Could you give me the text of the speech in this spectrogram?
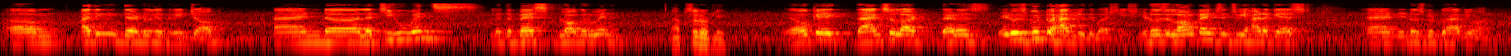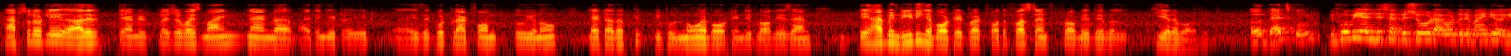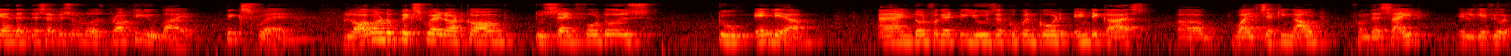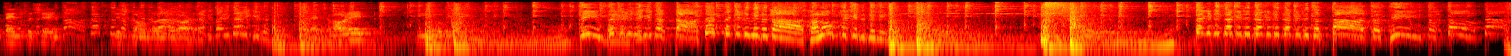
Um, I think they're doing a great job. And uh, let's see who wins. Let the best blogger win. Absolutely. Okay, thanks a lot. That was it was good to have you, Debashish. It was a long time since we had a guest, and it was good to have you on. Absolutely, Aditya, and it pleasure was mine, and uh, I think it it uh, is a good platform to you know let other pe- people know about Indibloggies, and they have been reading about it, but for the first time probably they will hear about it. Oh, that's cool. Before we end this episode, I want to remind you again that this episode was brought to you by PicSquare. Log on to picsquare.com to send photos to India, and don't forget to use the coupon code INDICAST uh, while checking out from their site. It'll give you a 10% discount on your order. That's about it. See you Abhishek. Team tickety tickety da da da tickety tickety da da long tickety tickety. Tickety ta thim ta tom ta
